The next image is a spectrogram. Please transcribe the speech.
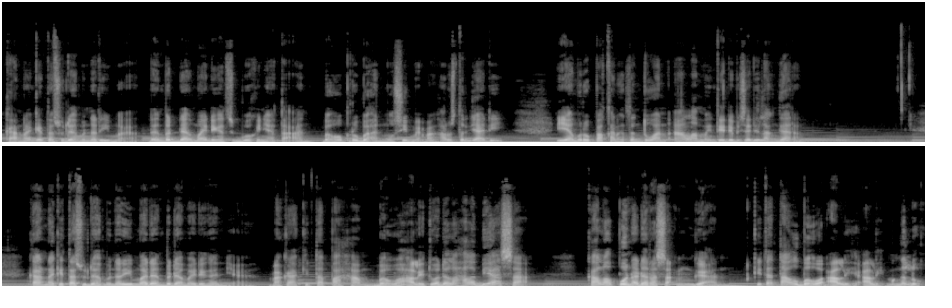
karena kita sudah menerima dan berdamai dengan sebuah kenyataan bahwa perubahan musim memang harus terjadi. Ia merupakan ketentuan alam yang tidak bisa dilanggar. Karena kita sudah menerima dan berdamai dengannya, maka kita paham bahwa hal itu adalah hal biasa. Kalaupun ada rasa enggan, kita tahu bahwa alih-alih mengeluh,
